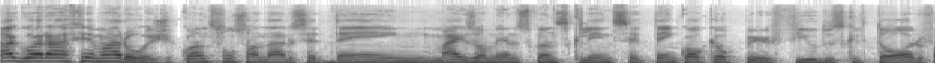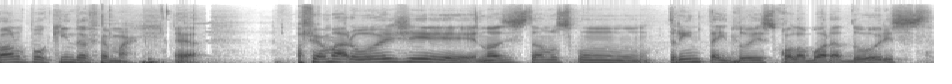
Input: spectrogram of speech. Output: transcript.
Agora, a FEMAR hoje, quantos funcionários você tem? Mais ou menos quantos clientes você tem? Qual que é o perfil do escritório? Fala um pouquinho da FEMAR. É. A FEMAR hoje, nós estamos com 32 colaboradores,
